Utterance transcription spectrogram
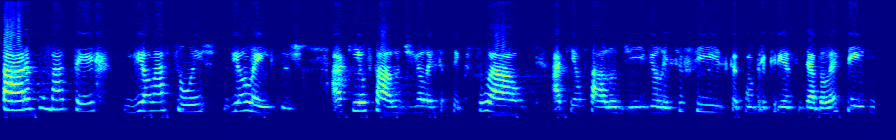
para combater violações, violências. Aqui eu falo de violência sexual, Aqui eu falo de violência física contra crianças e adolescentes.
